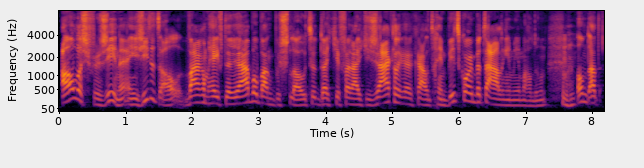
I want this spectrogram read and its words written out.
alles verzinnen. En je ziet het al. Waarom heeft de Rabobank besloten dat je vanuit je zakelijke account geen bitcoin betalingen meer mag doen? Mm -hmm. Omdat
